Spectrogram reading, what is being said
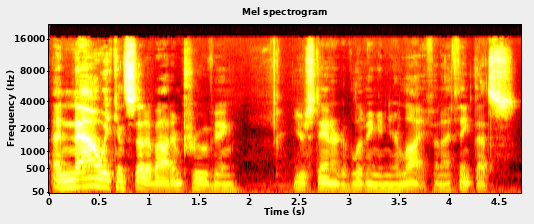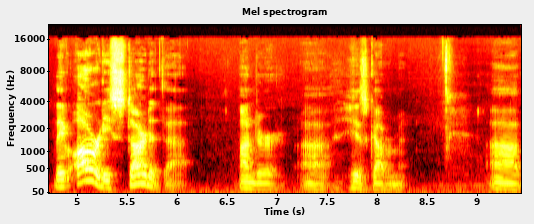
And now we can set about improving your standard of living in your life. And I think that's, they've already started that under uh, his government. Uh,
